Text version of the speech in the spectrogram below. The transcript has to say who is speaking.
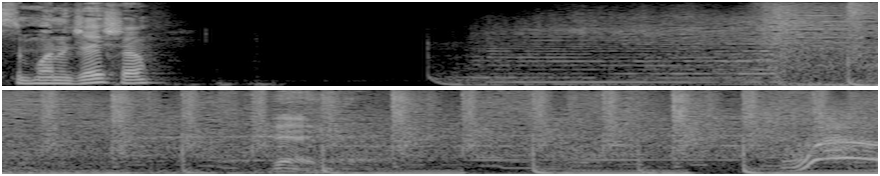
Speaker 1: It's the Morning J Show.
Speaker 2: Then. Now.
